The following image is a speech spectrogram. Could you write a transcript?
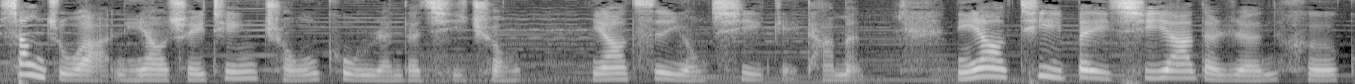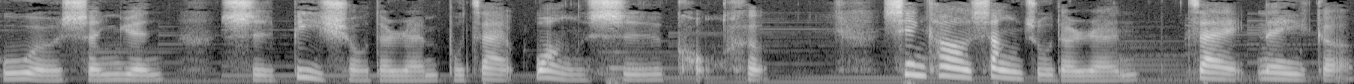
上主啊，你要垂听穷苦人的祈求，你要赐勇气给他们，你要替被欺压的人和孤儿伸冤，使必守的人不再妄施恐吓。信靠上主的人，在那个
